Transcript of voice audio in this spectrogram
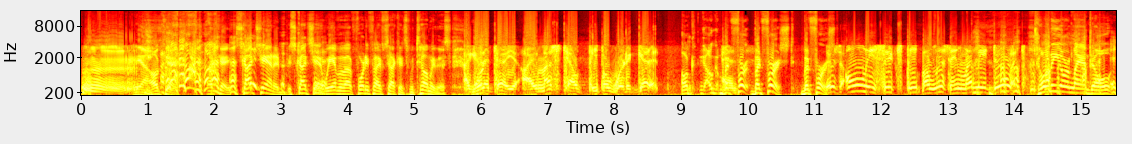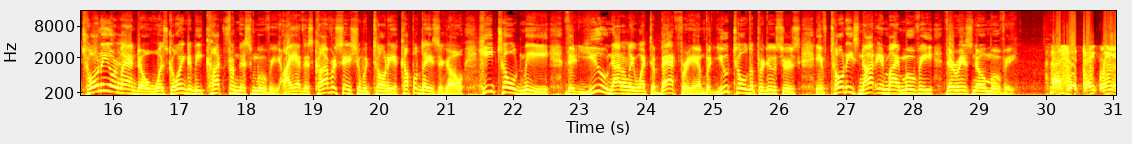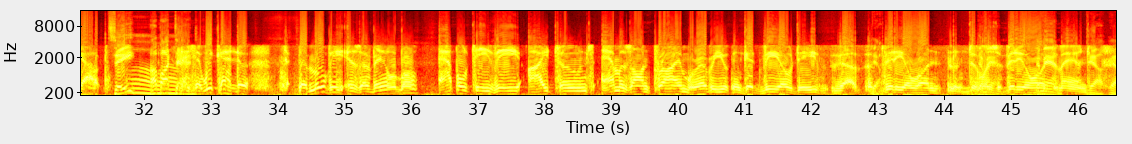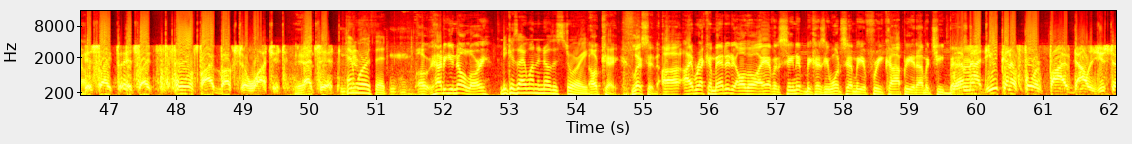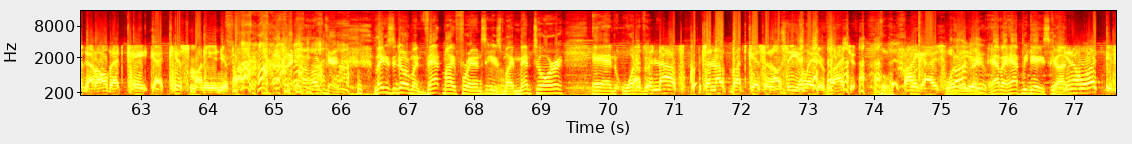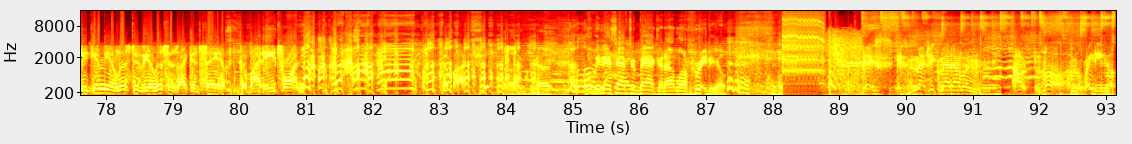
Hmm. Yeah, okay. Okay. Scott Shannon. Scott Shannon, we have about 45 seconds, but tell me this. I gotta tell you, I must tell people where to get it. Okay, okay, but, fir- but first, but first, There's only six people listening. Let me do it. Tony Orlando, Tony Orlando was going to be cut from this movie. I had this conversation with Tony a couple days ago. He told me that you not only went to bat for him, but you told the producers, if Tony's not in my movie, there is no movie. I said, take me out. See? Oh, How about I that? said, we can't do. The movie is available. Apple TV, iTunes, Amazon Prime, wherever you can get VOD, uh, Yeah. video on what is it, video on Demand. demand. Yeah, yeah. It's like it's like four or five bucks to watch it. Yeah. That's it. And worth it Oh, how do you know, Lori? because I want to know the story. Okay, listen. Uh, I recommend it, although I haven't seen it because he won't send me a free copy, and I'm a cheap bastard. Well, bastard. not you can afford five dollars. You still got all that cake, got kiss money in your pocket. okay, ladies and gentlemen, that, my friends, is my mentor and one of That's the. enough. It's enough butt kissing. I'll see you later. Bye, Jo- bye, guys. One of Love you. Have a happy day, Scott. You know what? If you give me a list of your listeners, I could say goodbye to each one. goodbye. Oh, we'll be this after back on Outlaw Radio. This is Magic Matt Alan, Outlaw Radio.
